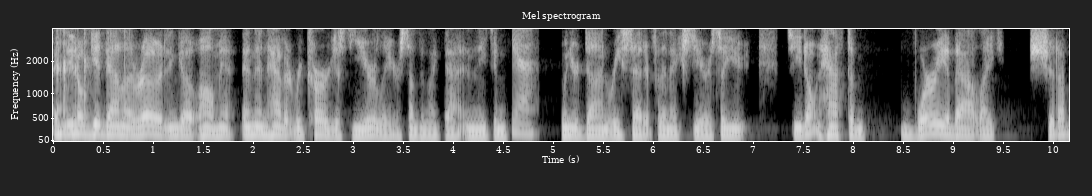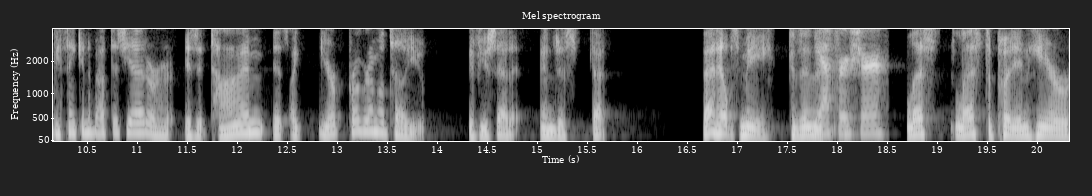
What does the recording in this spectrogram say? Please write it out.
and you know, get down on the road and go, oh man, and then have it recur just yearly or something like that. And you can, yeah. when you're done, reset it for the next year. So you, so you don't have to worry about like, should I be thinking about this yet? Or is it time? It's like your program will tell you if you set it and just that, that helps me because then Yeah, for sure. less, less to put in here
